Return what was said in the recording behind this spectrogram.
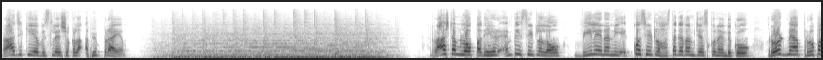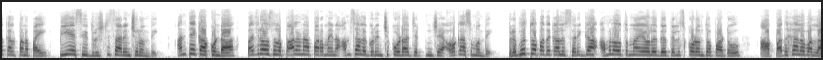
రాజకీయ విశ్లేషకుల అభిప్రాయం. రాష్ట్రంలో పదిహేడు ఎంపీ సీట్లలో వీలైనన్ని ఎక్కువ సీట్లు హస్తగతం చేసుకునేందుకు రోడ్ మ్యాప్ రూపకల్పనపై పీఏసీ దృష్టి సారించనుంది. అంతేకాకుండా పది రోజుల పాలనాపరమైన అంశాల గురించి కూడా చర్చించే అవకాశం ఉంది ప్రభుత్వ పథకాలు సరిగ్గా అమలవుతున్నాయో లేదో తెలుసుకోవడంతో పాటు ఆ పథకాల వల్ల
